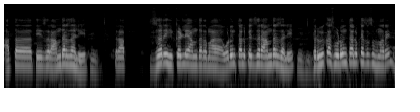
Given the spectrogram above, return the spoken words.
आता ते जर आमदार झाले. तर आप जर इकडले आमदार वडोणी तालुक्यात जर आमदार झाले तर विकास वडोणी तालुक्याचाच होणार आहे ना?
